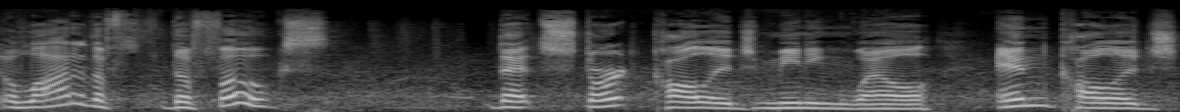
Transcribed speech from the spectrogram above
a lot of the the folks that start college meaning well end college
